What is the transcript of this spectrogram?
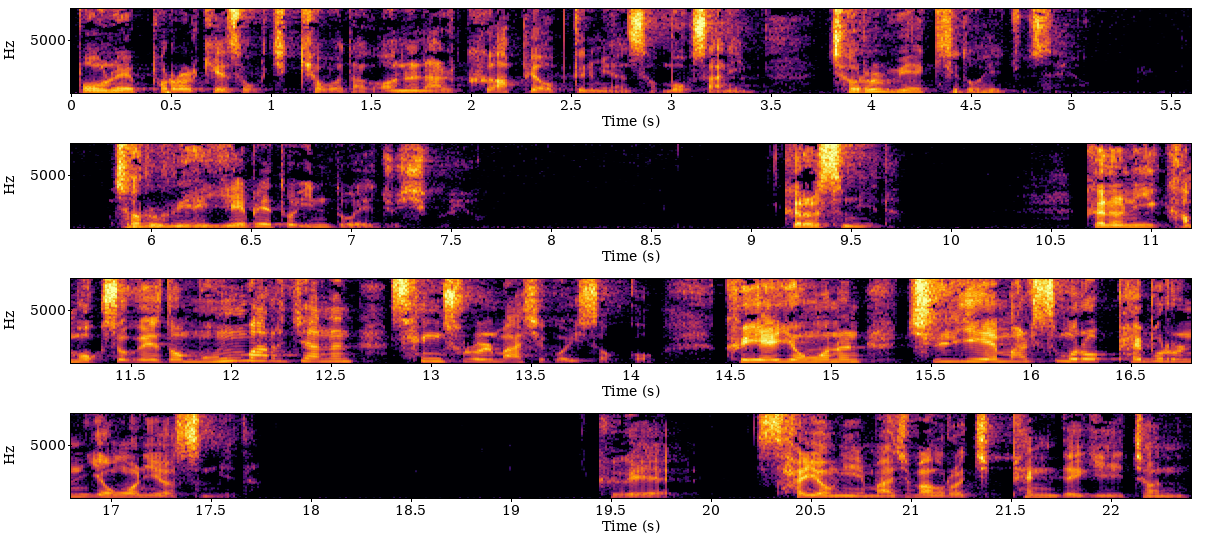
본회포를 계속 지켜보다가 어느 날 그 앞에 엎드리면서 목사님 저를 위해 기도해 주세요. 저를 위해 예배도 인도해 주시고요. 그렇습니다. 그는 이 감옥 속에도 목마르지 않은 생수를 마시고 있었고 그의 영혼은 진리의 말씀으로 배부른 영혼이었습니다. 그의 사형이 마지막으로 집행되기 전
